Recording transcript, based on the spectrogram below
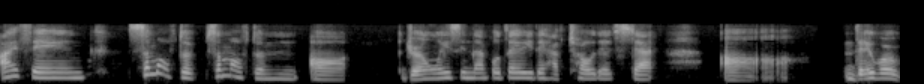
I think some of the some of them uh, journalists in Apple Daily they have told us that uh, they were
